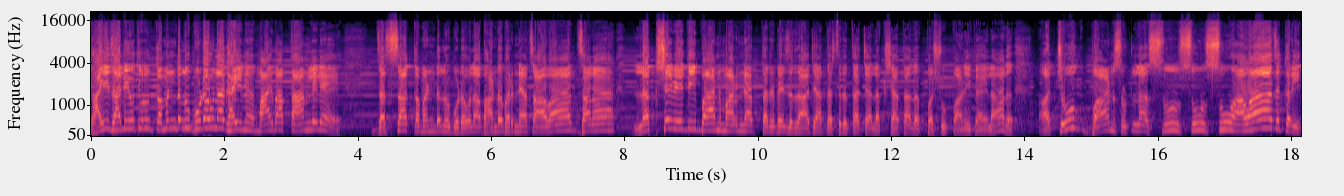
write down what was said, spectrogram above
घाई झाली होती म्हणून कमंडलू बुडवला घाईनं. मायबाप तर आणलेले आहे. जसा कमंडलू बुडवला भांड भरण्याचा आवाज झाला. लक्षवेधी बाण मारण्यात तरबेज राजा दशरथाच्या लक्षात आलं पशु पाणी प्यायला आलं. अचूक बाण सुटला सू सू सू आवाज करीत.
